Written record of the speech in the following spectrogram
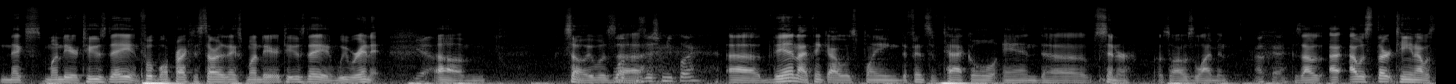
next Monday or Tuesday, and football practice started the next Monday or Tuesday, and we were in it. Yeah. Um, so it was. what uh, position you play? Uh, then I think I was playing defensive tackle and uh, center, so I was lineman Okay. because I was I, I was 13. I was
